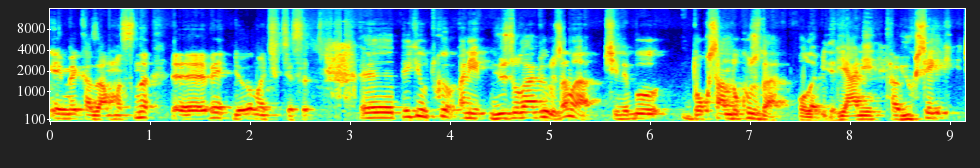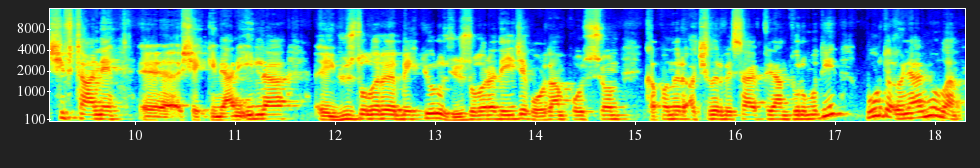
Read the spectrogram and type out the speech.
ivme kazanmasını e, bekliyorum açıkçası. Ee, peki Utku hani 100 dolar diyoruz ama şimdi bu 99 da olabilir. Yani Tabii. yüksek çift tane e, şeklinde. Yani illa e, 100 doları bekliyoruz. 100 dolara değecek. Oradan pozisyon kapanır, açılır vesaire filan durumu değil. Burada önemli olan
